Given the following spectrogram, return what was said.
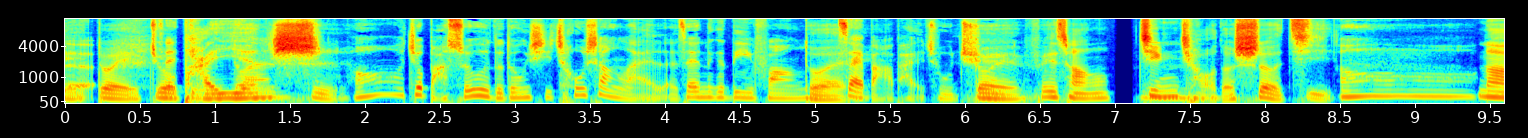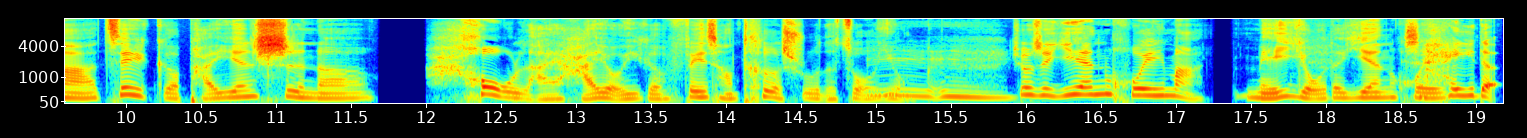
的，对，就排烟室。哦，就把所有的东西抽上来了，在那个地方，对，再把它排出去，对，非常精巧的设计。哦。那这个排烟室呢？后来还有一个非常特殊的作用，嗯嗯，就是烟灰嘛，煤油的烟灰，黑的，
